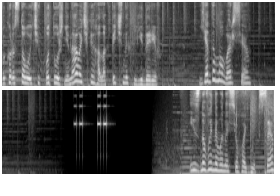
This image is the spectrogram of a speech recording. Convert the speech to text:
використовуючи потужні навички галактичних лідерів. Є демоверсія. І з новинами на сьогодні все.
